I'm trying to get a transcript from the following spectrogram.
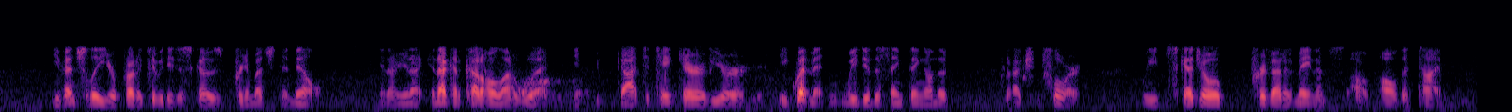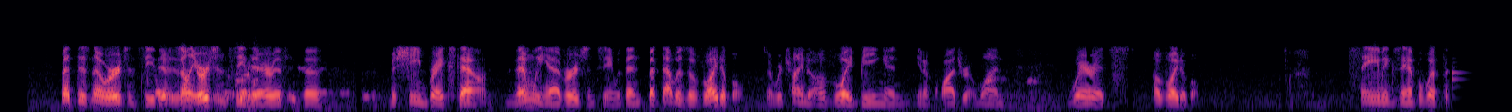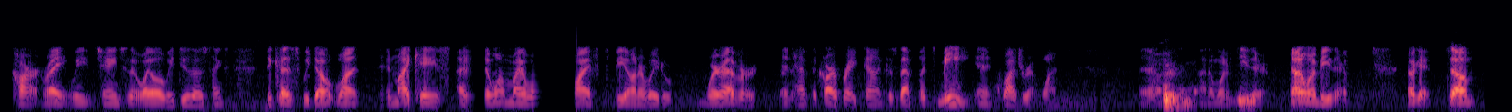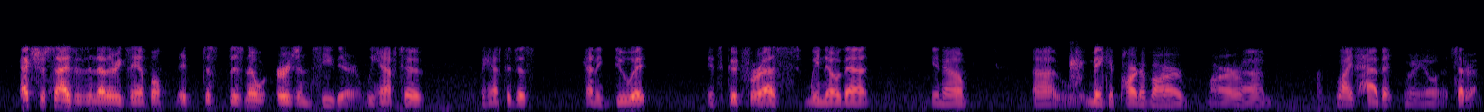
eventually your productivity just goes pretty much to nil. You know, you're not you're not going to cut a whole lot of wood. You've got to take care of your equipment. We do the same thing on the production floor. We schedule preventive maintenance all, all the time. But there's no urgency there. There's only urgency there if the machine breaks down. Then we have urgency, then, but that was avoidable. So we're trying to avoid being in you know quadrant one where it's avoidable. Same example with the car, right? We change the oil, we do those things because we don't want, in my case, I don't want my wife to be on her way to wherever and have the car break down because that puts me in quadrant one. And I don't want to be there. I don't want to be there. Okay, so exercise is another example. It just there's no urgency there. We have to we have to just kind of do it. It's good for us. We know that, you know, uh, make it part of our our uh, life habit, you know, et cetera.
